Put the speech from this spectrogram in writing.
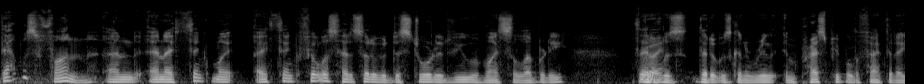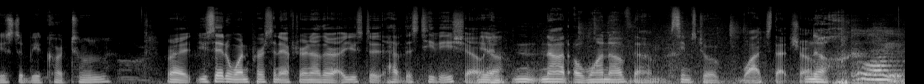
that was fun and and I think my I think Phyllis had sort of a distorted view of my celebrity that right. it was that it was going to really impress people the fact that I used to be a cartoon Right. You say to one person after another, I used to have this TV show, yeah. and n- not a one of them seems to have watched that show. No. Who are you?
